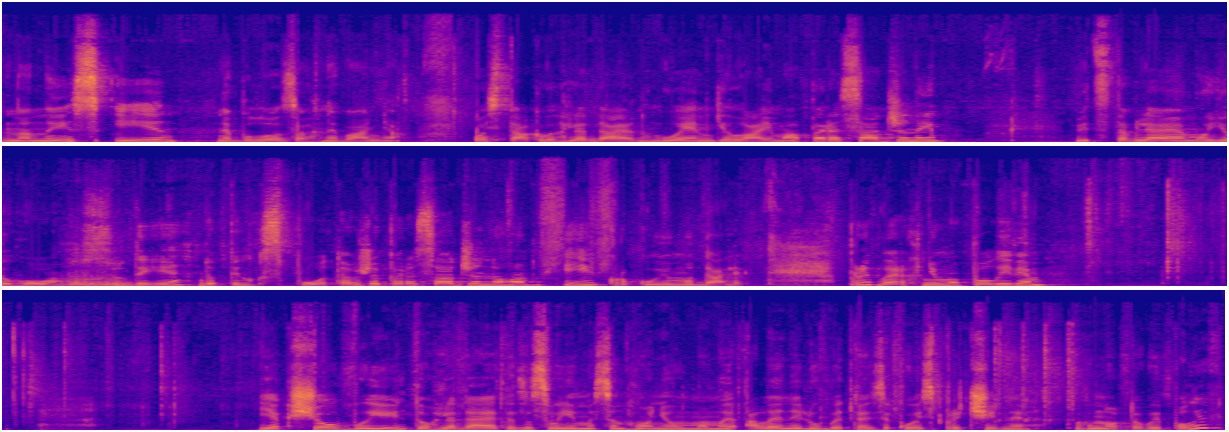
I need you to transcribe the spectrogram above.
на низ і не було загнивання. Ось так виглядає Нгуенгі лайма пересаджений. Відставляємо його сюди, до пінкспота вже пересадженого, і крокуємо далі. При верхньому поливі, якщо ви доглядаєте за своїми сингоніумами, але не любите з якоїсь причини гнотовий полив,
